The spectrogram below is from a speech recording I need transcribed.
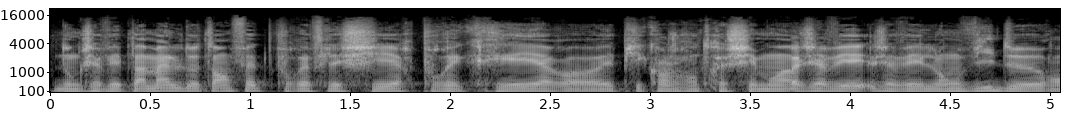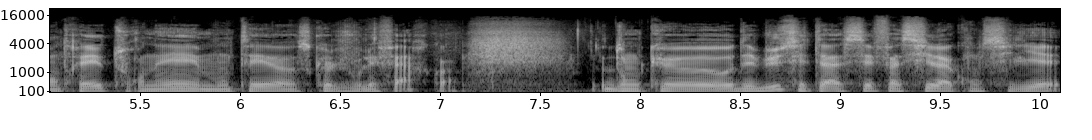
Donc j'avais pas mal de temps en fait pour réfléchir, pour écrire. Euh, et puis quand je rentrais chez moi, j'avais j'avais l'envie de rentrer, tourner et monter euh, ce que je voulais faire, quoi. Donc euh, au début, c'était assez facile à concilier.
